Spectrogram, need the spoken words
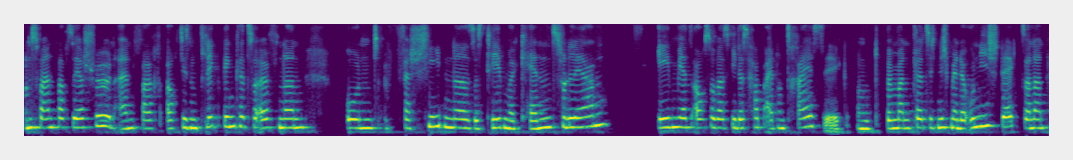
Und es war einfach sehr schön, einfach auch diesen Blickwinkel zu öffnen und verschiedene Systeme kennenzulernen. Eben jetzt auch sowas wie das Hub 31. Und wenn man plötzlich nicht mehr in der Uni steckt, sondern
